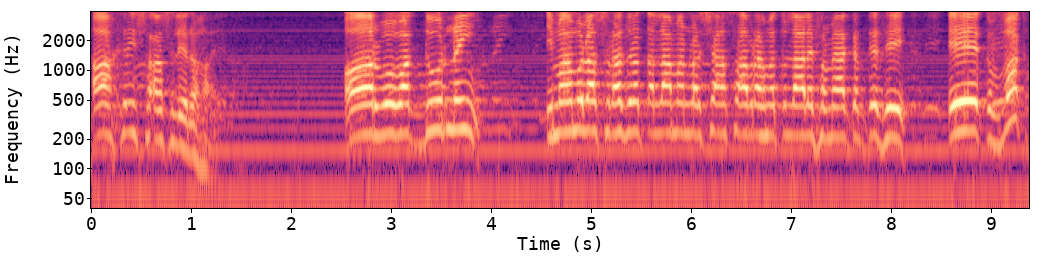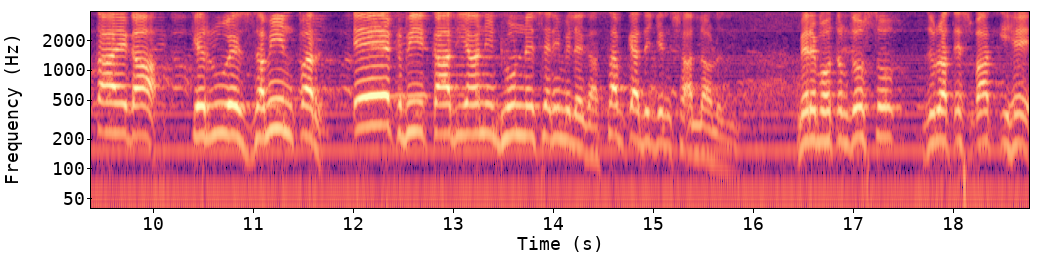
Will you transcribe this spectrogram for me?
آخری سانس لے رہا ہے۔ اور وہ وقت دور نہیں امام اللہ حضرت علامہ انور شاہ صاحب رحمت اللہ علیہ فرمایا کرتے تھے، ایک وقت آئے گا کہ روئے زمین پر ایک بھی قادیانی ڈھونڈنے سے نہیں ملے گا۔ سب کہہ دیجیے انشاءاللہ اللہ میرے محترم دوستو، ضرورت اس بات کی ہے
